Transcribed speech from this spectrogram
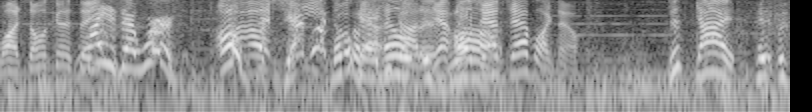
Watch, someone's gonna say. Why does that work? Oh, Oh, that jab block? Okay, you got it. Yeah, wrong? all jabs, jab block now. This guy ha- was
